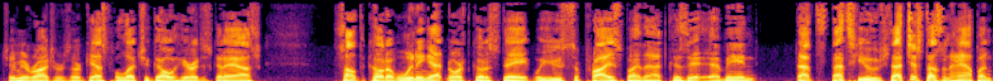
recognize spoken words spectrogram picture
Jimmy Rogers, our guest, will let you go here. I just got to ask, South Dakota winning at North Dakota State, were you surprised by that? Because I mean, that's that's huge. That just doesn't happen.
